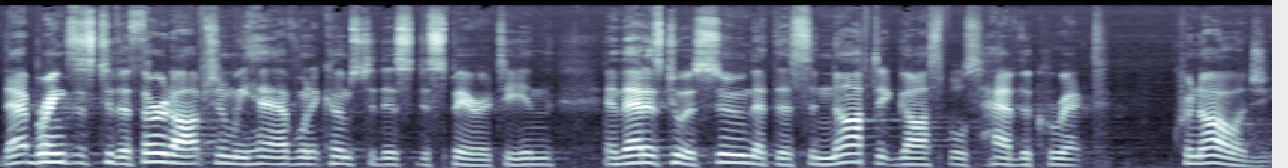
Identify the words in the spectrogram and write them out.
That brings us to the third option we have when it comes to this disparity, and, and that is to assume that the synoptic gospels have the correct chronology.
